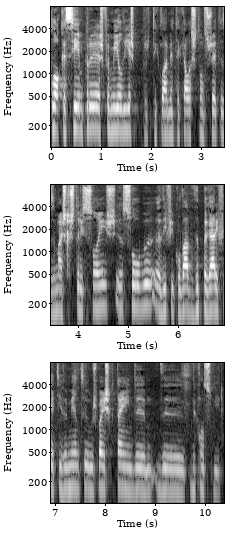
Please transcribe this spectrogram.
coloca sempre as famílias, particularmente aquelas que estão sujeitas a mais restrições, eh, sob a dificuldade de pagar efetivamente os bens que têm de, de, de consumir.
